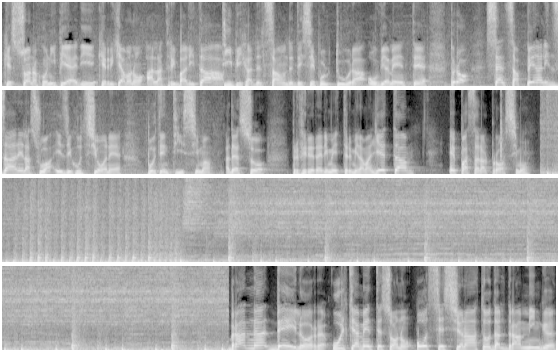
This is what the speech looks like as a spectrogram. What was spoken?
che suona con i piedi che richiamano alla tribalità tipica del sound dei Sepultura, ovviamente, però senza penalizzare la sua esecuzione potentissima. Adesso preferirei rimettermi la maglietta e passare al prossimo. Bran Daylor, ultimamente sono ossessionato dal drumming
